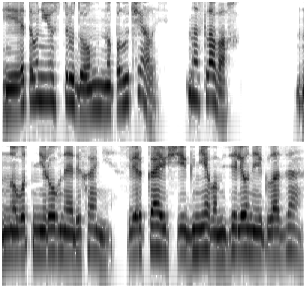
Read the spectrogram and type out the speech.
и это у нее с трудом, но получалось. На словах. Но вот неровное дыхание, сверкающие гневом зеленые глаза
